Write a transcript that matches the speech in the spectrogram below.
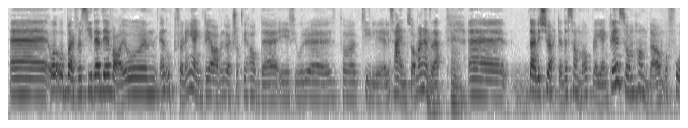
Eh, og, og, bare for å si det, det var jo um, en oppfølging egentlig av en workshop vi hadde i fjor eh, på tidlig, eller seinsommeren, heter det. Mm. Mm. Eh, der vi kjørte det samme opplegget, egentlig, som handla om å få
